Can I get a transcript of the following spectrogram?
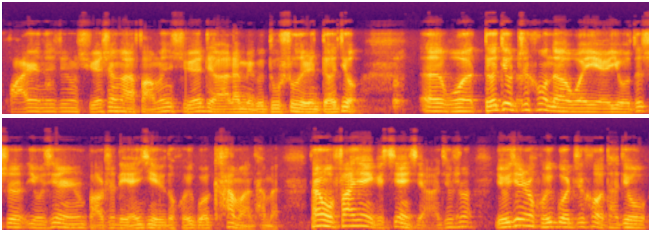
华人的这种学生啊，访问学者啊，来美国读书的人得救。呃，我得救之后呢，我也有的是有些人保持联系，有的回国看望他们。但是我发现一个现象啊，就是说有些人回国之后，他就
